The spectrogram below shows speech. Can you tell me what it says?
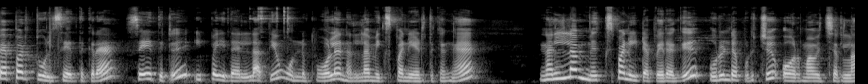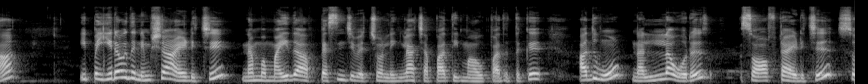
பெப்பர் தூள் சேர்த்துக்கிறேன். சேர்த்துட்டு இப்போ இதை எல்லாத்தையும் ஒன்று போல் நல்லா மிக்ஸ் பண்ணி எடுத்துக்கோங்க. நல்லா மிக்ஸ் பண்ணிட்ட பிறகு உருண்டை பிடிச்சி ஓரமாக வச்சிடலாம். இப்போ இருபது நிமிஷம் ஆயிடுச்சு. நம்ம மைதா பிசைஞ்சு வச்சோம் இல்லைங்களா? சப்பாத்தி மாவு பதத்துக்கு. அதுவும் நல்லா ஒரு சாஃப்ட் ஆயிடுச்சு. ஸோ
